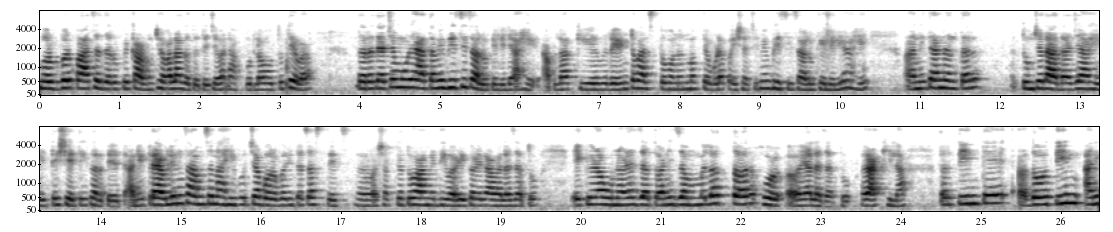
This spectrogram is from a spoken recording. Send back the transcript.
बरोबर पाच हजार रुपये काढून ठेवा लागत होते जेव्हा नागपूरला होतो तेव्हा. तर त्याच्यामुळे आता मी सी चालू केलेली आहे. आपला की रेंट वाचतो म्हणून मग तेवढ्या पैशाची मी सी चालू केलेली आहे. आणि त्यानंतर तुमचे दादा जे आहे ते शेती करतात आणि ट्रॅव्हलिंगचं आमचं नाहीच्या बरोबरीतच असतेच. शक्यतो आम्ही दिवाळीकडे गावाला जातो. एक वेळा उन्हाळ्यात जातो आणि जमलं तर हो याला जातो राखीला. तर तीन ते दो तीन आणि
